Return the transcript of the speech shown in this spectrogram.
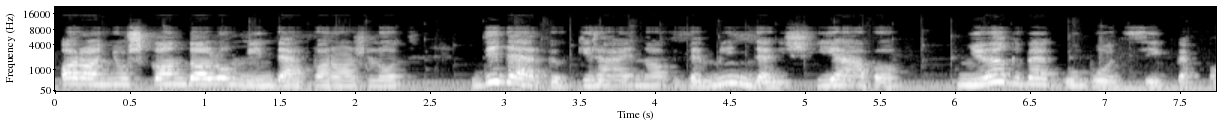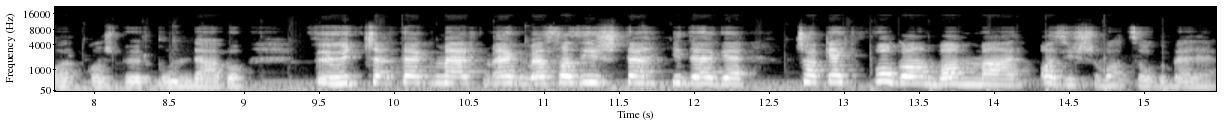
aranyos kandallom minden parazslott. Didergő királynak, de minden is hiába, nyögve gubódzik be farkasbőr bundába. Fűtsetek, mert megvesz az Isten hidege, csak egy fogam van már, az is vacog bele.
